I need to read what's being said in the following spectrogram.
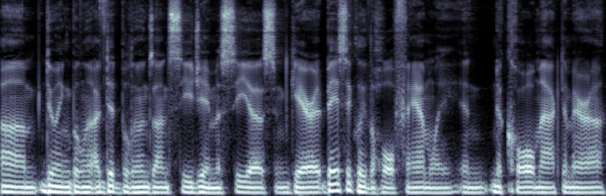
Um, doing balloon, I did balloons on CJ Macias and Garrett, basically the whole family, and Nicole McNamara.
